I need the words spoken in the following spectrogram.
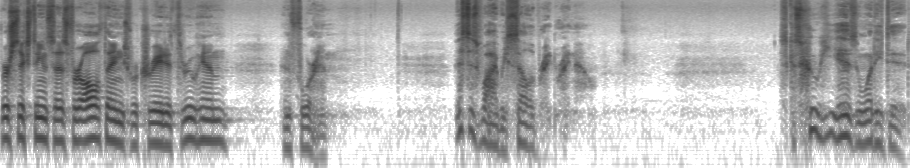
Verse 16 says, For all things were created through him and for him. This is why we celebrate right now. It's because who he is and what he did.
